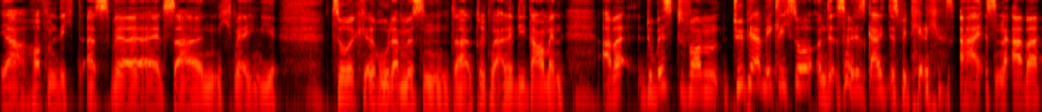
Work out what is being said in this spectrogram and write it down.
Ja, hoffentlich, dass wir jetzt da nicht mehr irgendwie zurückrudern müssen. Da drücken wir alle die Daumen. Aber du bist vom Typ her wirklich so, und das soll jetzt gar nicht despektierlich heißen, aber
